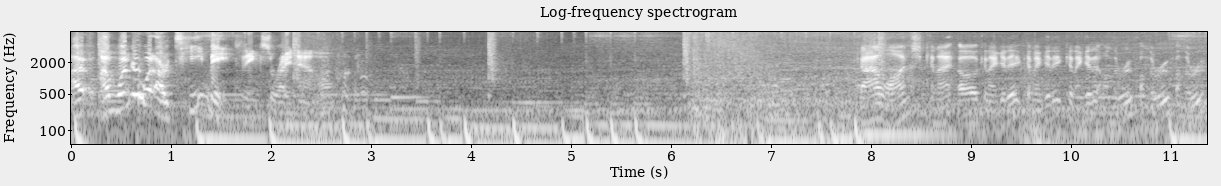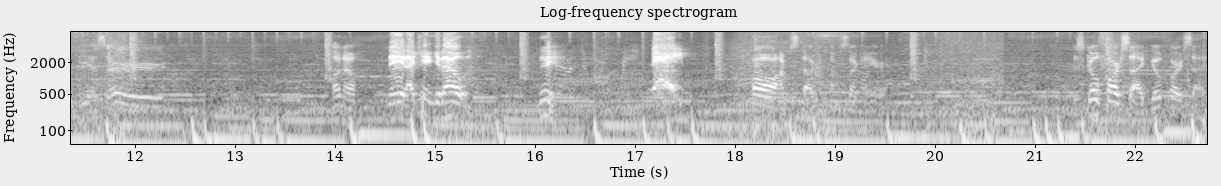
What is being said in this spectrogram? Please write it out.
I I wonder what our teammate thinks right now. Can I launch? Can I? Oh, can I get it? Can I get it? Can I get it on the roof? On the roof? On the roof? Yes, sir. Oh no, Nate, I can't get out. Nate. Nate. Oh, I'm stuck. I'm stuck in here. Just go far side. Go far side.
